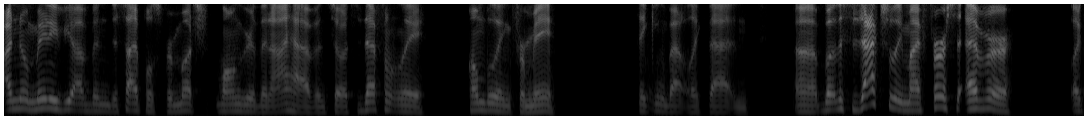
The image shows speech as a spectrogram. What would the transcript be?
I know many of you have been disciples for much longer than I have, and so it's definitely humbling for me thinking about it like that. And uh, but this is actually my first ever like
